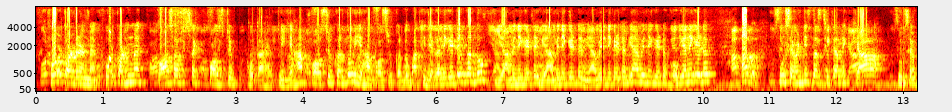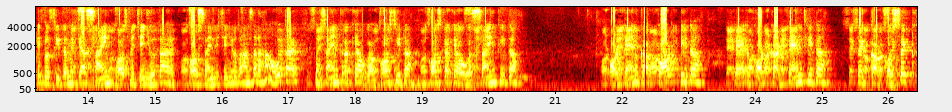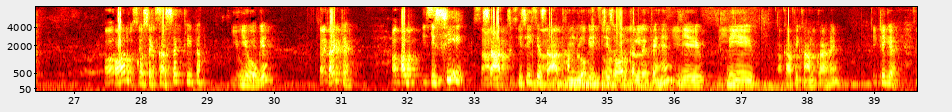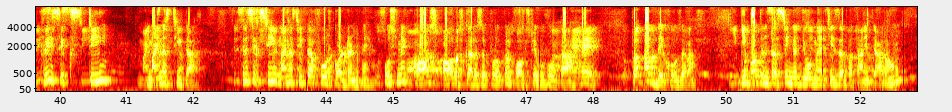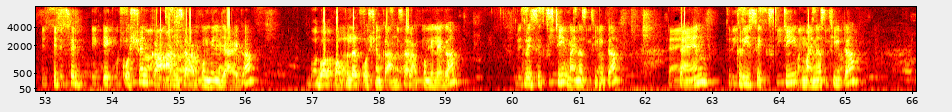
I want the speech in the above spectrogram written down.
फोर्थ क्वाड्रेंट में फोर्थ क्वाड्रेंट में कॉस और सेक पॉजिटिव होता है। तो यहाँ पॉजिटिव कर दो यहाँ पॉजिटिव कर दो। बाकी जगह निगेटिव कर दो यहाँ भी निगेटिव यहाँ भी निगेटिव यहाँ भी निगेटिव यहाँ भी निगेटिव हो गया निगेटिव अब 270 प्लस थीटा में क्या 270 प्लस थीटा में क्या साइन कॉस में चेंज होता है? कॉस साइन में चेंज होता है? आंसर हाँ होता है। तो साइन का क्या होगा? कॉस थीटा कॉस का क्या होगा? साइन थीटा और टेन का कॉट थीटा कॉट का टेन थीटा सेक का कोसेक और कोसेक का सेक थीटा। ये हो गया। करेक्ट? है। अब इसी साथ इसी के साथ हम लोग एक चीज़ और कर लेते हैं। ये भी काफ़ी काम का है। ठीक है। 360 minus theta 360 minus theta fourth quadrant में है। उसमें कॉस और उसका रेसिप्रोकल पॉजिटिव होता है। तो अब देखो जरा। ये बहुत इंटरेस्टिंग है जो मैं चीज़ अब बताने जा रहा हूँ। इससे एक क्वेश्चन का आंसर आपको मिल जाएगा। बहुत पॉपुलर क्वेश्चन का आंसर आपको मिलेगा 360 minus theta tan 360 minus theta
